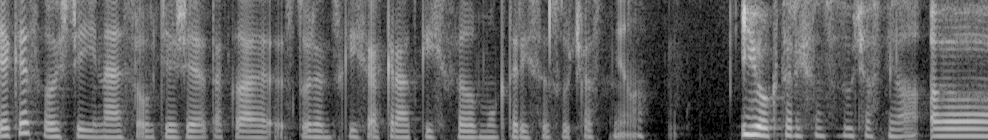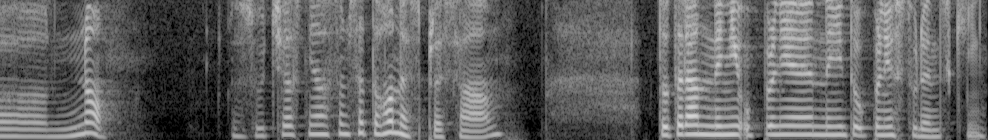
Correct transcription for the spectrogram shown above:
jaké jsou ještě jiné soutěže takhle studentských a krátkých filmů, který se zúčastnila? Jo, kterých jsem se zúčastnila. Uh, no, zúčastnila jsem se toho Nespressa. To teda není úplně, není to úplně studentský.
